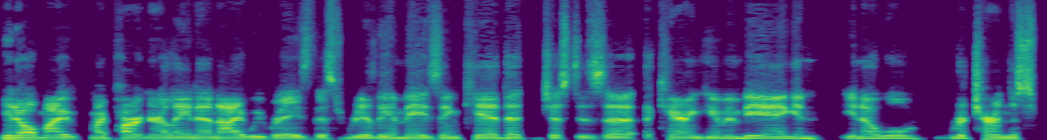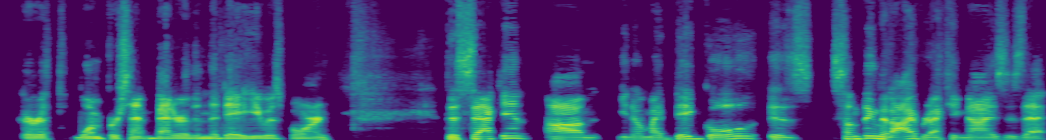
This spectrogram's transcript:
you know, my my partner Elena and I, we raised this really amazing kid that just is a, a caring human being, and you know, will return this earth one percent better than the day he was born. The second, um, you know, my big goal is something that I've recognized is that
